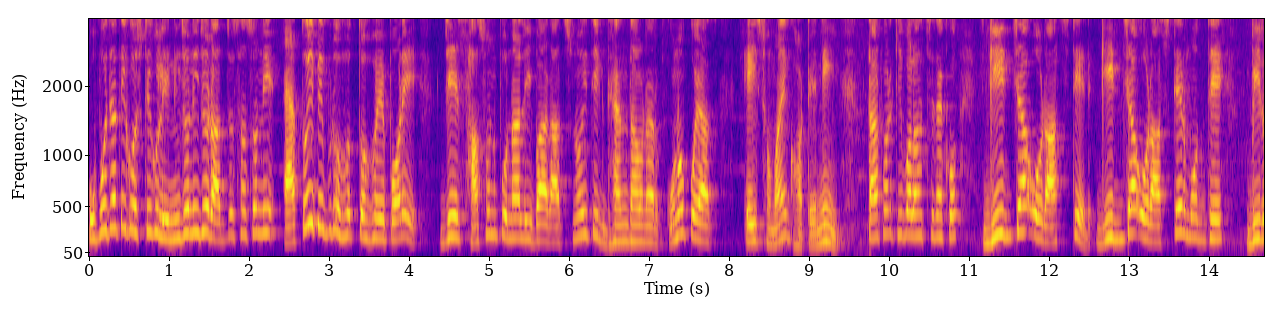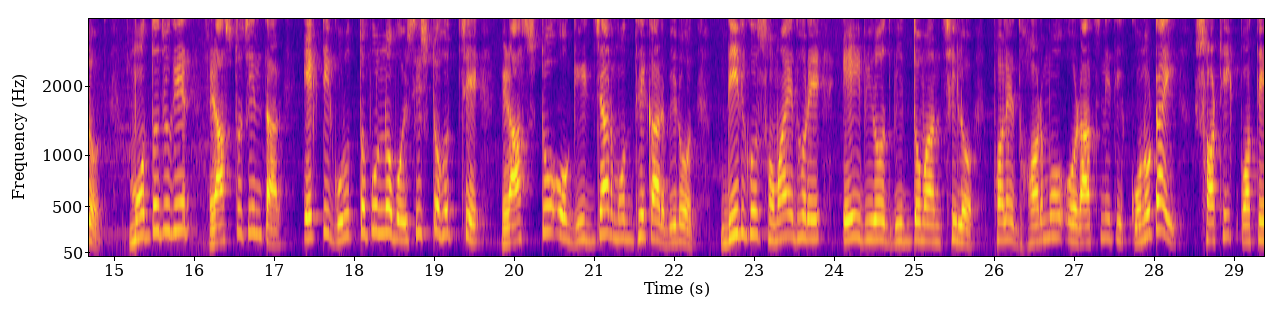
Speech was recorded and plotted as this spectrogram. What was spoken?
উপজাতি গোষ্ঠীগুলি নিজ নিজ রাজ্য শাসন নিয়ে এতই বিব্রহত হয়ে পড়ে যে শাসন প্রণালী বা রাজনৈতিক ধ্যান ধারণার কোনো প্রয়াস এই সময় ঘটেনি। তারপর কি বলা হচ্ছে দেখো? গির্জা ও রাষ্ট্রের, গির্জা ও রাষ্ট্রের মধ্যে বিরোধ। মধ্যযুগের রাষ্ট্রচিন্তার একটি গুরুত্বপূর্ণ বৈশিষ্ট্য হচ্ছে রাষ্ট্র ও গির্জার মধ্যেকার বিরোধ। দীর্ঘ সময় ধরে এই বিরোধ বিদ্যমান ছিল, ফলে ধর্ম ও রাজনীতি কোনোটাই সঠিক পথে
